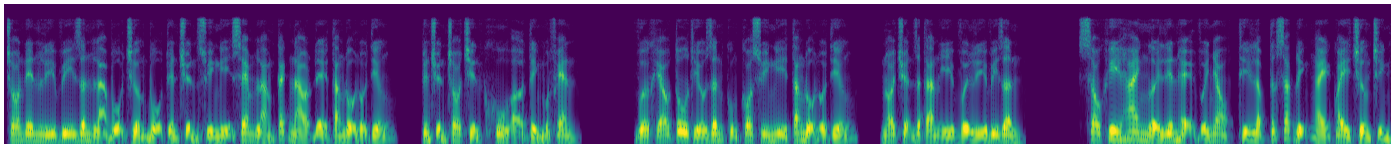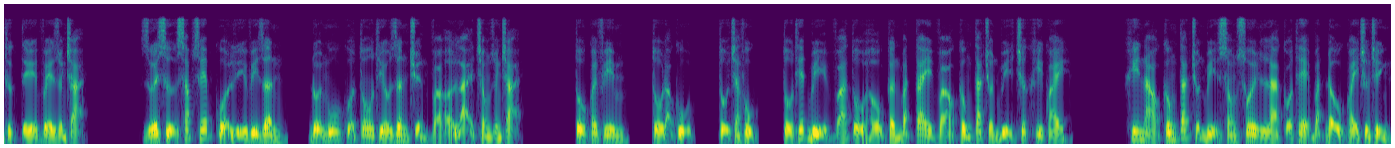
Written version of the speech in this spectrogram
cho nên lý vĩ dân là bộ trưởng bộ tuyên truyền suy nghĩ xem làm cách nào để tăng độ nổi tiếng, tuyên truyền cho chiến khu ở tỉnh một phen. Vừa khéo tô thiếu dân cũng có suy nghĩ tăng độ nổi tiếng, nói chuyện rất an ý với lý vĩ dân sau khi hai người liên hệ với nhau thì lập tức xác định ngày quay chương trình thực tế về doanh trại. Dưới sự sắp xếp của lý vĩ dân, đội ngũ của tô thiếu dân chuyển và ở lại trong doanh trại. Tổ quay phim, tổ đạo cụ, tổ trang phục, tổ thiết bị và tổ hậu cần bắt tay vào công tác chuẩn bị trước khi quay. Khi nào công tác chuẩn bị xong xuôi là có thể bắt đầu quay chương trình.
